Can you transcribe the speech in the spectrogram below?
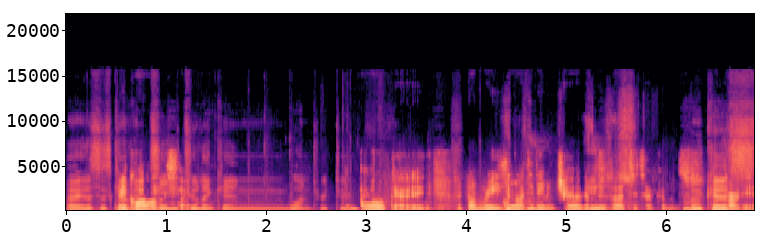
Hey, this is Be Kevin quite T. honest, though. Two Lincoln one three two. Oh, okay. For some reason, I didn't even share them for 30 seconds. Lucas.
